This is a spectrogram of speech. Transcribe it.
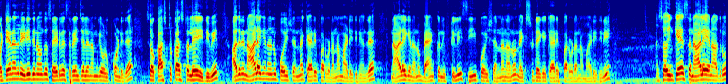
ಬಟ್ ಏನಾದರೆ ಇಡೀ ದಿನ ಒಂದು ಸೈಡ್ ವೇಸ್ ರೇಂಜಲ್ಲೇ ನಮಗೆ ಉಳ್ಕೊಂಡಿದೆ. ಸೊ ಕಾಸ್ಟ್ ಟು ಕಾಸ್ಟಲ್ಲೇ ಇದ್ದೀವಿ ಆದರೆ ನಾಳೆಗೆ ನಾನು ಪೊಸಿಷನ್ನ ಕ್ಯಾರಿ ಫಾರ್ವರ್ಡನ್ನು ಮಾಡಿದ್ದೀನಿ. ಅಂದರೆ ನಾಳೆಗೆ ನಾನು ಬ್ಯಾಂಕ್ ನಿಫ್ಟಿಲಿ ಸಿ ಪೊಸಿಷನ್ನ ನಾನು ನೆಕ್ಸ್ಟ್ ಡೇಗೆ ಕ್ಯಾರಿ ಫಾರ್ವರ್ಡನ್ನು ಮಾಡಿದ್ದೀನಿ. ಸೊ ಇನ್ ಕೇಸ್ ನಾಳೆ ಏನಾದರೂ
